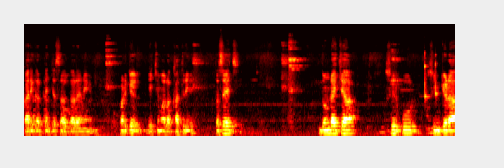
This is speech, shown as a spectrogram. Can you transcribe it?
कार्यकर्त्यांच्या सहकार्याने फडकेल याची मला खात्री आहे. तसेच दोंडाच्या शिरपूर शिंकेडा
